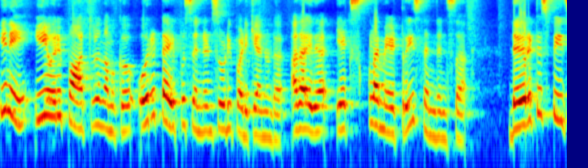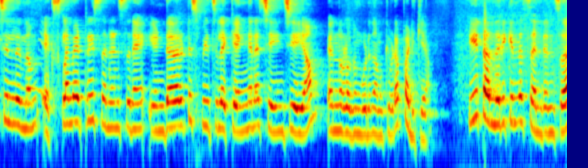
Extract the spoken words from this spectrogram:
ഇനി ഈ ഒരു പാർട്ടിൽ നമുക്ക് ഒരു ടൈപ്പ് സെന്റൻസ് കൂടി പഠിക്കാനുണ്ട്. അതായത് എക്സ്ക്ലമേറ്ററി സെന്റൻസ് ഡയറക്റ്റ് സ്പീച്ചിൽ നിന്നും എക്സ്ക്ലമേറ്ററി സെന്റൻസിനെ ഇൻഡയറക്റ്റ് സ്പീച്ചിലേക്ക് എങ്ങനെ ചേഞ്ച് ചെയ്യാം എന്നുള്ളതും കൂടി നമുക്കിവിടെ പഠിക്കാം. ഈ തന്നിരിക്കുന്ന സെന്റൻസ്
